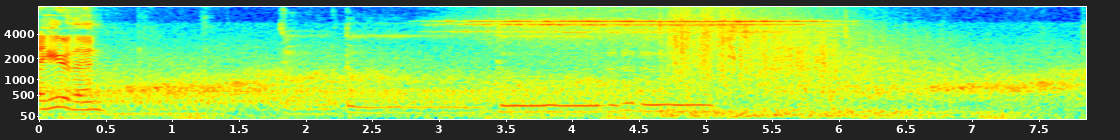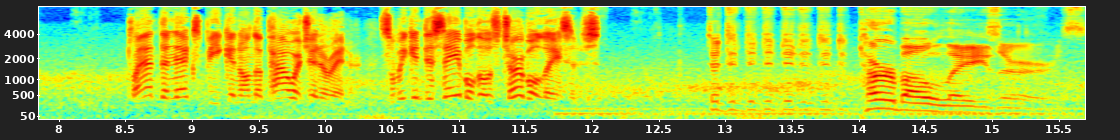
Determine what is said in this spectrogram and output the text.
Out of here then. Plant the next beacon on the power generator so we can disable those turbo lasers. Turbo lasers.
